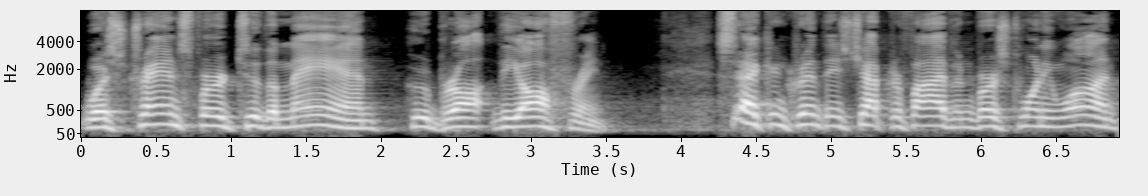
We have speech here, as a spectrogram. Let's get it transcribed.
was transferred to the man who brought the offering. 2 Corinthians chapter 5 and verse 21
